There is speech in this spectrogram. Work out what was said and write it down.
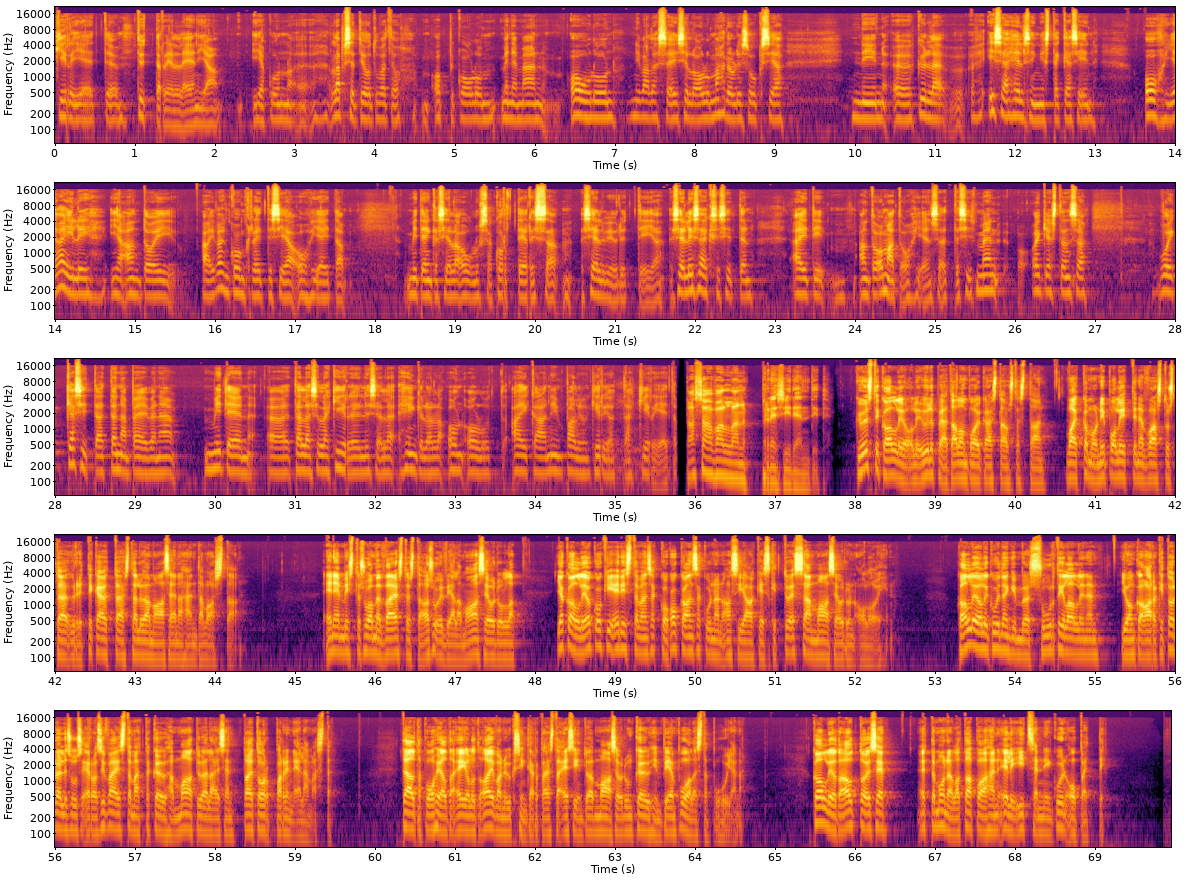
kirjeet tyttärelleen. Ja, ja kun lapset joutuvat jo oppikouluun menemään Ouluun, Nivalassa ei silloin ollut mahdollisuuksia, niin kyllä isä Helsingistä käsin ohjaili ja antoi aivan konkreettisia ohjeita, miten siellä Oulussa kortteerissa selviydyttiin. Ja sen lisäksi sitten äiti antoi omat ohjeensa. Että siis mä en oikeastaan voi käsittää tänä päivänä, miten tällaisella kiireellisellä henkilöllä on ollut aikaa niin paljon kirjoittaa kirjeitä. Tasavallan presidentit. Kyösti Kallio oli ylpeä talonpoikaistaustastaan, vaikka moni poliittinen vastustaja yritti käyttää sitä lyömäaseena häntä vastaan. Enemmistö Suomen väestöstä asui vielä maaseudulla, ja Kallio koki edistävänsä koko kansakunnan asiaa keskittyessään maaseudun oloihin. Kallio oli kuitenkin myös suurtilallinen, jonka arkitodellisuus erosi väistämättä köyhän maatyöläisen tai torpparin elämästä. Tältä pohjalta ei ollut aivan yksinkertaista esiintyä maaseudun köyhimpien puolesta puhujana. Kalliota auttoi se, että monella tapaa hän eli itse niin kuin opetti.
